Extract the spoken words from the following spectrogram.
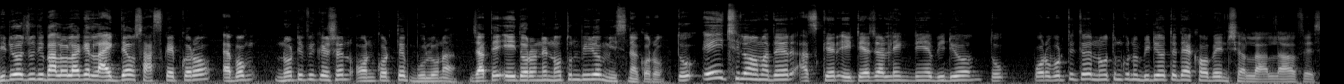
ভিডিও যদি ভালো লাগে লাইক দাও সাবস্ক্রাইব করো এবং নোটিফিকেশন অন করতে ভুলো না, যাতে এই ধরনের নতুন ভিডিও মিস না করো। তো এই ছিল আমাদের আজকের এই টেজার লিঙ্ক নিয়ে ভিডিও তো পরবর্তীতে নতুন কোনো ভিডিওতে দেখা হবে ইনশাল্লাহ আল্লাহ হাফেজ।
